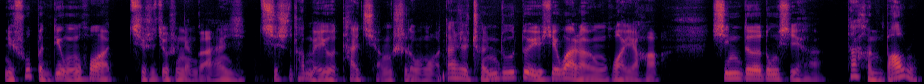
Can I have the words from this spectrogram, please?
你说本地文化其实就是两个安逸，其实它没有太强势的文化，但是成都对一些外来文化也好，新的东西也好，它很包容。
